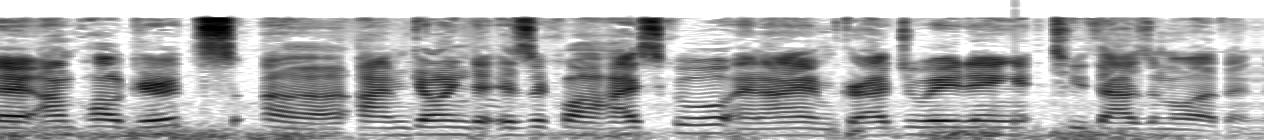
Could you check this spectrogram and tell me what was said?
Hey, I'm Paul Gertz. Uh, I'm going to Issaquah High School and I am graduating 2011.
